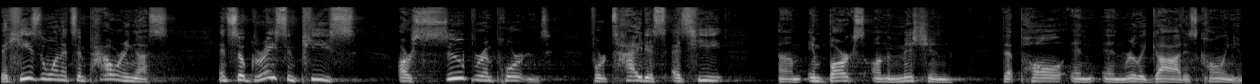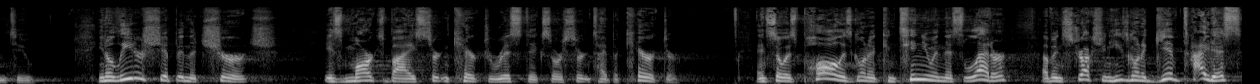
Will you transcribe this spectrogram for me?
that He's the one that's empowering us. And so, grace and peace are super important for Titus as he um, embarks on the mission that Paul and, and really God is calling him to. You know, leadership in the church is marked by certain characteristics or a certain type of character. And so, as Paul is going to continue in this letter of instruction, he's going to give Titus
